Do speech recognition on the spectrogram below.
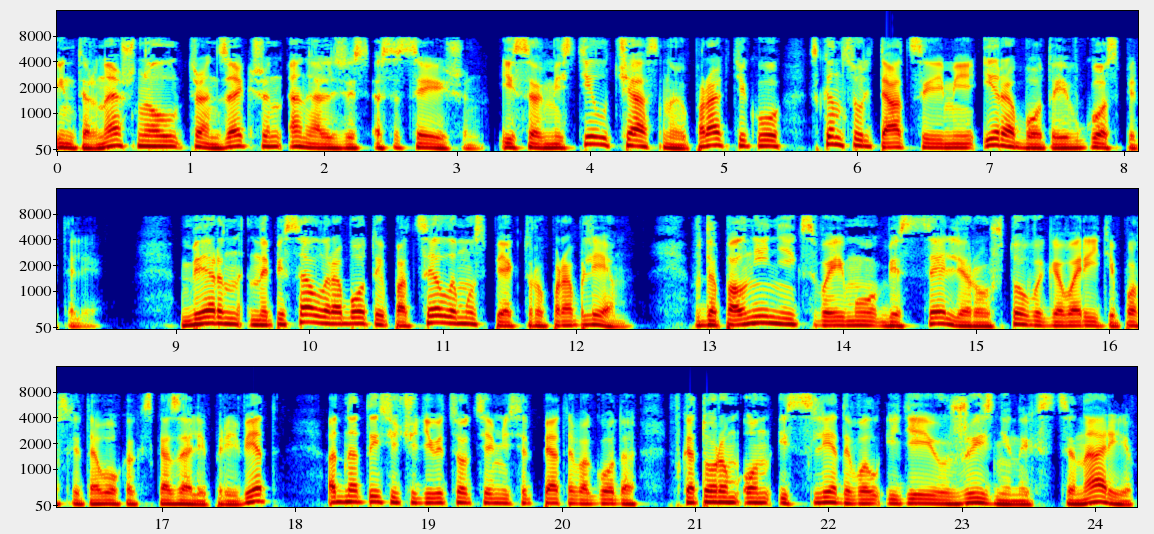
International Transaction Analysis Association и совместил частную практику с консультациями и работой в госпитале. Берн написал работы по целому спектру проблем. В дополнение к своему бестселлеру «Что вы говорите после того, как сказали привет», 1975 года, в котором он исследовал идею жизненных сценариев,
